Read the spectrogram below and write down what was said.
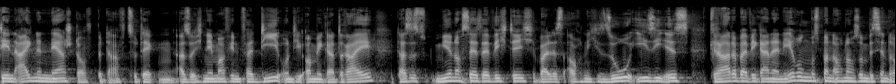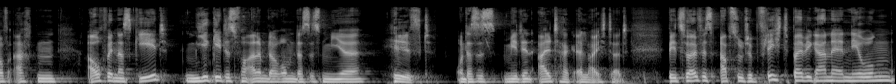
den eigenen Nährstoffbedarf zu decken. Also ich nehme auf jeden Fall die und die Omega-3. Das ist mir noch sehr, sehr wichtig, weil es auch nicht so easy ist. Gerade bei veganer Ernährung muss man auch noch so ein bisschen drauf achten. Auch wenn das geht, mir geht es vor allem darum, dass es mir hilft und dass es mir den Alltag erleichtert. B12 ist absolute Pflicht bei veganer Ernährung.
